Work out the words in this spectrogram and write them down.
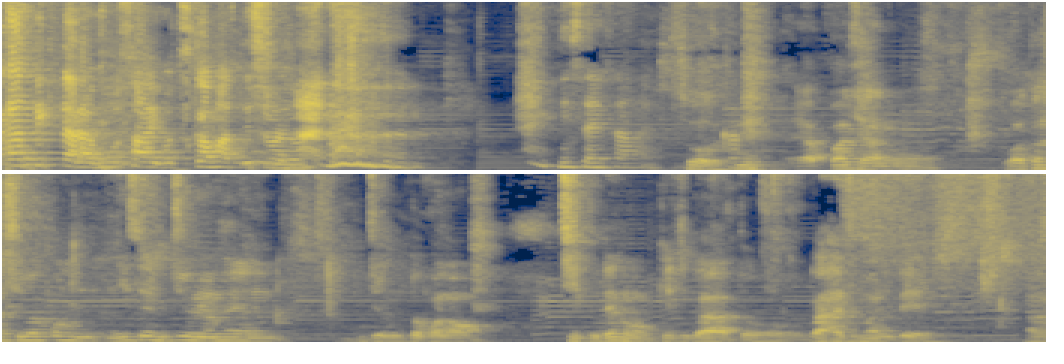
かってきたらもう最後捕まってしまいます。西谷さんはそうですね。やっぱりあの私はこの2014年自分とこの地区での傷がアートが始まりで、あの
